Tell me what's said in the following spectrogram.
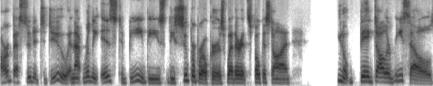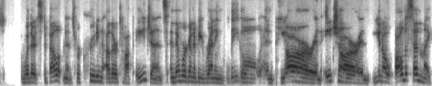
are best suited to do. And that really is to be these these super brokers, whether it's focused on, you know, big dollar resells whether it's developments, recruiting other top agents, and then we're going to be running legal and PR and HR, and you know, all of a sudden, like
